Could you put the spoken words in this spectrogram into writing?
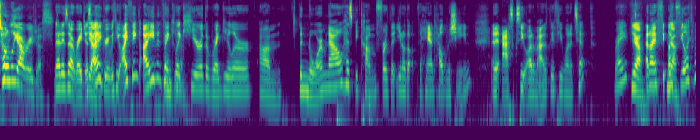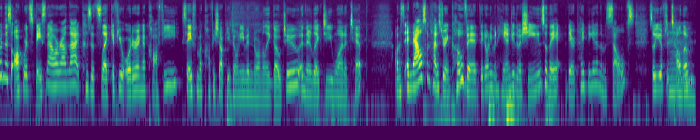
Totally outrageous. That is outrageous. Yeah. I agree with you. I think I even think like here the regular um the norm now has become for the you know the, the handheld machine and it asks you automatically if you want a tip, right? Yeah. And I feel I feel like we're in this awkward space now around that cuz it's like if you're ordering a coffee, say from a coffee shop you don't even normally go to and they're like, "Do you want a tip?" On this, and now sometimes during COVID, they don't even hand you the machine, so they they're typing it in themselves. So you have to tell Mm. them,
